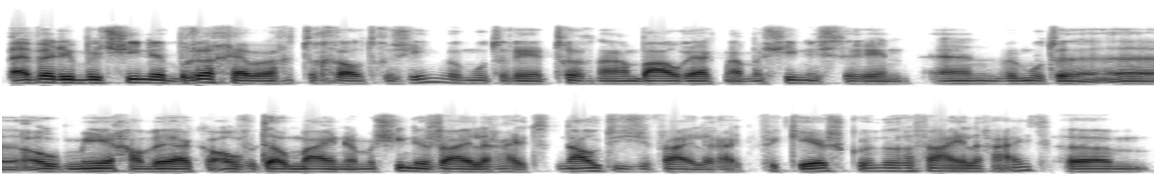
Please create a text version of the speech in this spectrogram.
we hebben die machinebrug hebben te groot gezien. We moeten weer terug naar een bouwwerk met machines erin. En we moeten uh, ook meer gaan werken over domeinen machineveiligheid, nautische veiligheid, verkeerskundige veiligheid. Um,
